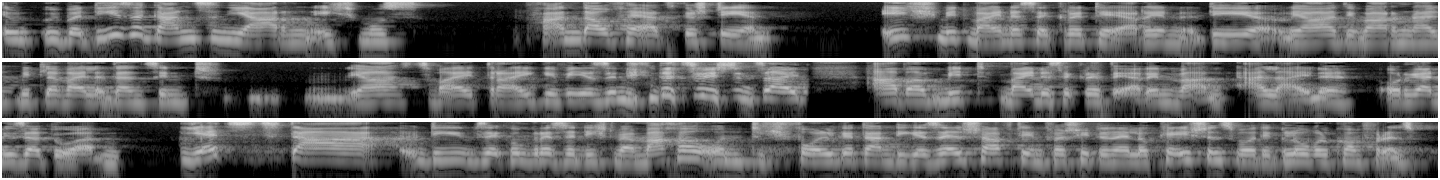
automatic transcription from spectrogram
Und über diese ganzen Jahre, ich muss Hand auf Herz gestehen, ich mit meiner Sekretärin, die, ja, die waren halt mittlerweile, dann sind, ja, zwei, drei gewesen in der Zwischenzeit, aber mit meiner Sekretärin waren alleine Organisatoren jetzt, da diese Kongresse nicht mehr mache und ich folge dann die Gesellschaft in verschiedene Locations, wo die Global Conference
